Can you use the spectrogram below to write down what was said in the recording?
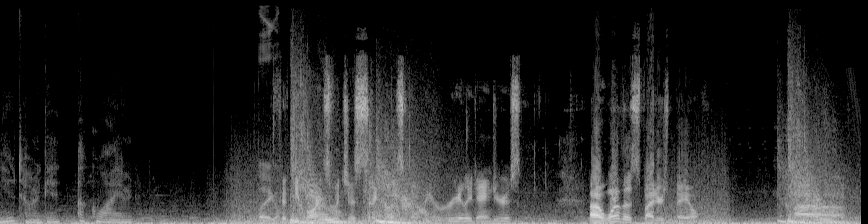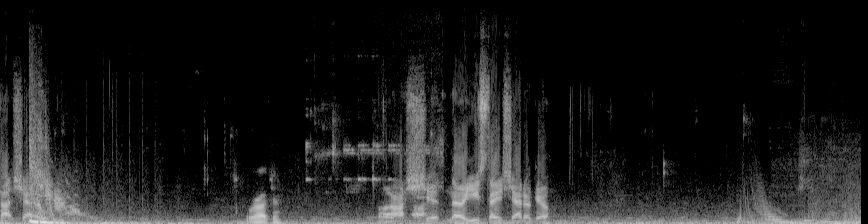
New target acquired. Leg 'em. 50 points, which is Sigma. It's going to be really dangerous. Uh, one of those spiders bail. Uh, not Shadow. Roger. Ah, shit. No, you stay, Shadow, go. Heat level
